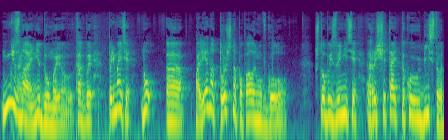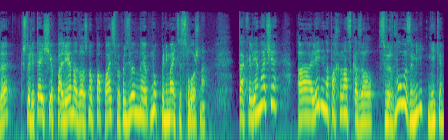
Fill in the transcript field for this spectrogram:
Не знаю, не думаю. Как бы, понимаете, ну, э, полено точно попало ему в голову. Чтобы, извините, рассчитать такое убийство, да, что летающее полено должно попасть в определенное, ну, понимаете, сложно. Так или иначе, а Ленин на похоронах сказал, Свердлова заменить неким,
